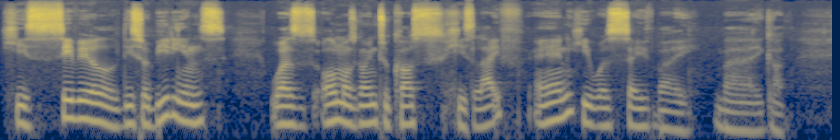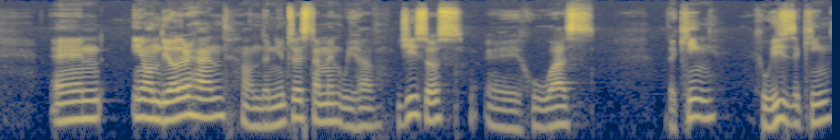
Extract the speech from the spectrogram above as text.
his civil disobedience was almost going to cost his life, and he was saved by by God. And on the other hand, on the New Testament, we have Jesus, uh, who was the king, who is the king,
